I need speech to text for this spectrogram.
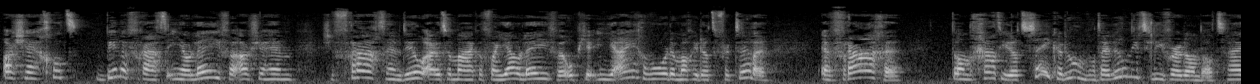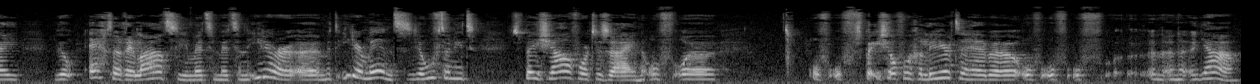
als jij God binnenvraagt in jouw leven, als je, hem, als je vraagt hem deel uit te maken van jouw leven, op je, in je eigen woorden mag je dat vertellen en vragen, dan gaat hij dat zeker doen. Want hij wil niets liever dan dat. Hij wil echt een relatie met, met, een ieder, eh, met ieder mens. Je hoeft er niet speciaal voor te zijn of, eh, of, of speciaal voor geleerd te hebben of, of, of een, een, een- ja,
